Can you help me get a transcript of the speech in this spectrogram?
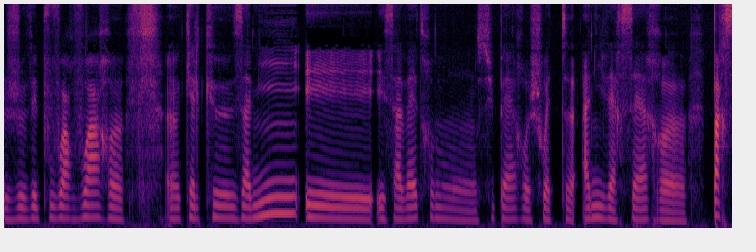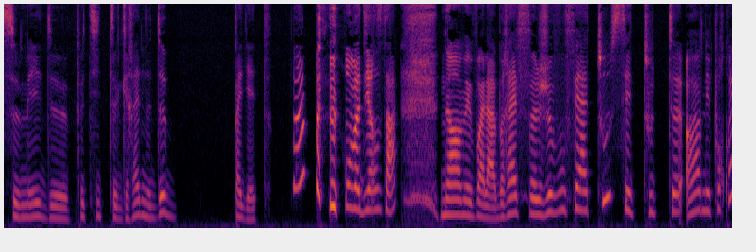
je vais pouvoir voir quelques amis et, et, ça va être mon super chouette anniversaire parsemé de petites graines de paillettes. on va dire ça. Non, mais voilà, bref, je vous fais à tous et toutes. Ah, mais pourquoi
